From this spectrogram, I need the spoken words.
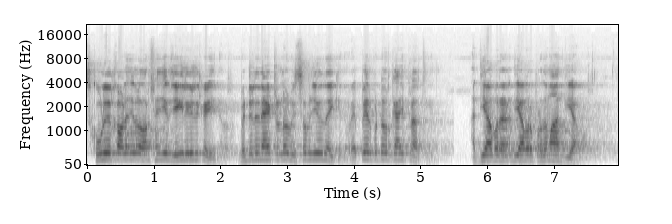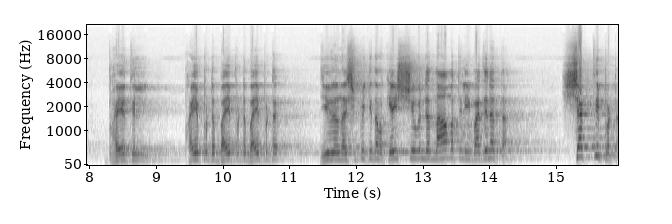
സ്കൂളുകൾ കോളേജുകൾ ഓർഫനേജുകൾ ജയിലുകളിൽ കഴിയുന്നവർ ബെഡിലിനായിട്ടുള്ളവർ വിശ്രമ ജീവിതം നയിക്കുന്നവർ എപ്പേർപ്പെട്ടവർക്കായി പ്രാർത്ഥിക്കുന്നു. അധ്യാപകർ അനധ്യാപകർ പ്രഥമാധ്യാപകർ ഭയത്തിൽ ഭയപ്പെട്ട് ഭയപ്പെട്ട് ഭയപ്പെട്ട് ജീവിതം നശിപ്പിക്കുന്നവർക്ക് യേശുവിന്റെ നാമത്തിൽ ഈ വചനത്തെ ശക്തിപ്പെട്ട്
